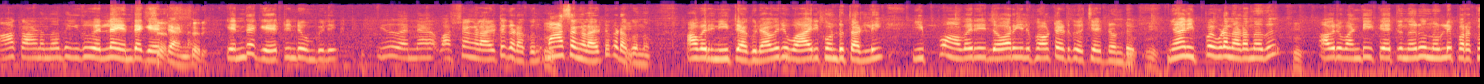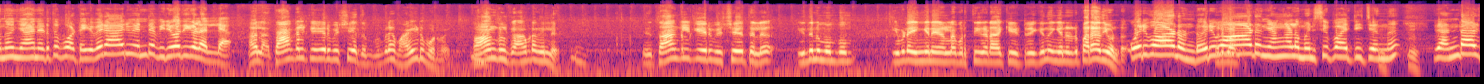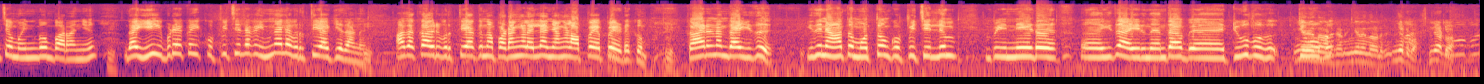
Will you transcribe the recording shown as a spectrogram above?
ആ. കാണുന്നത് ഇതുമെല്ലാം എന്റെ ഗേറ്റാണ്. എന്റെ ഗേറ്റിന്റെ മുമ്പിൽ ഇത് തന്നെ വർഷങ്ങളായിട്ട് കിടക്കുന്നു മാസങ്ങളായിട്ട് കിടക്കുന്നു. അവർ നീറ്റാക്കൂല അവർ വാരിക്കൊണ്ട് തള്ളി. ഇപ്പോൾ അവർ ലോറിയിൽ ഫോട്ടോ എടുത്ത് വെച്ചിട്ടുണ്ട്. ഞാൻ ഇപ്പോൾ ഇവിടെ നടന്നത് അവർ വണ്ടി കയറ്റുന്നതും നുള്ളി പറക്കുന്നതും ഞാൻ എടുത്ത് പോട്ടെ. ഇവരാരും എന്റെ വിരോധികളല്ല. അല്ല താങ്കൾക്ക് ഈ ഒരു വിഷയത്തിൽ വൈഡ് താങ്കൾക്ക് അവിടെ നില്ലേ. താങ്കൾക്ക് ഈ ഒരു വിഷയത്തിൽ ഇതിനു മുമ്പും ഇവിടെ ഇങ്ങനെയുള്ള വൃത്തികേടാക്കി ഇട്ടിരിക്കുന്നു. ഇങ്ങനെ ഒരു പരാതിയുണ്ട്. ഒരുപാടുണ്ട്. ഒരുപാട്. ഞങ്ങൾ മുനിസിപ്പാലിറ്റി ചെന്ന് രണ്ടാഴ്ച മുൻപും പറഞ്ഞു ഇതാ ഈ ഇവിടെയൊക്കെ ഈ കുപ്പിച്ചിലൊക്കെ ഇന്നലെ വൃത്തിയാക്കിയതാണ്. അതൊക്കെ അവർ വൃത്തിയാക്കുന്ന പടങ്ങളെല്ലാം ഞങ്ങൾ അപ്പം എപ്പം എടുക്കും. കാരണം എന്താ ഇത് ഇതിനകത്ത് മൊത്തം കുപ്പിച്ചില്ലും പിന്നീട് ഇതായിരുന്നു. എന്താ ട്യൂബ് ട്യൂബ്. ട്യൂബ്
